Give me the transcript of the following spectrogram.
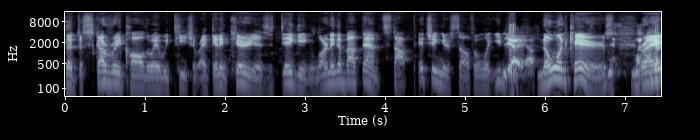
the discovery call the way we teach it, right? Getting curious, digging, learning about them. Stop pitching yourself and what you do. Yeah, yeah. No one cares, right?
